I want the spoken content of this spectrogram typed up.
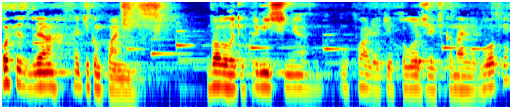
Офіс для it компанії Два великих приміщення опалюють і охолоджують канальні блоки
